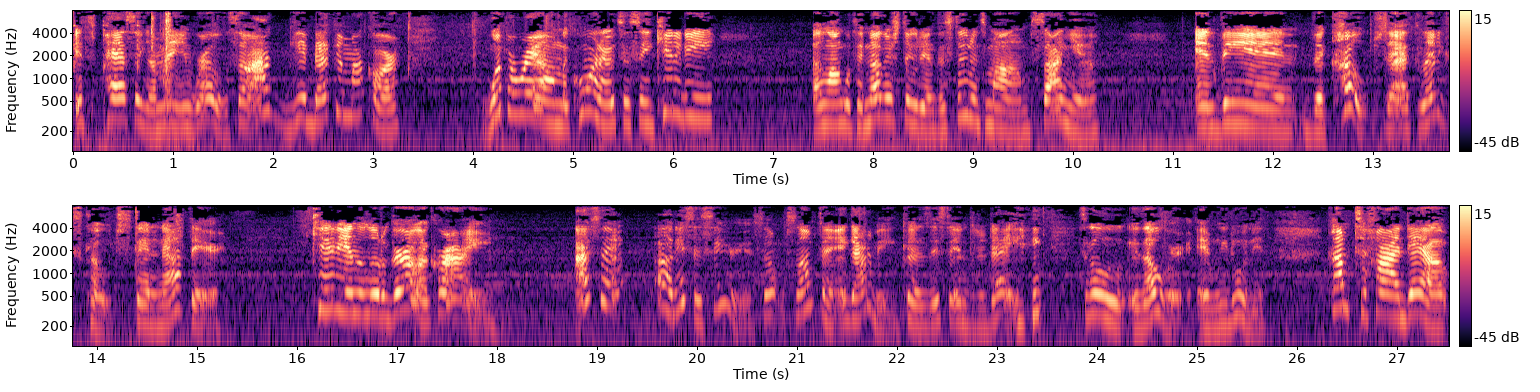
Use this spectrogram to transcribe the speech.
it's passing a main road. So I get back in my car, whip around the corner to see Kennedy along with another student, the student's mom, Sonya, and then the coach, the athletics coach, standing out there. Kennedy and the little girl are crying. I said, oh, this is serious. Something, it gotta be, because it's the end of the day. School is over, and we doing this. Come to find out,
